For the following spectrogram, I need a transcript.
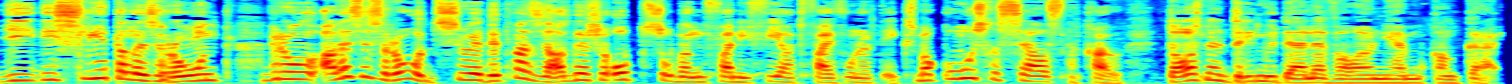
Die die sleutel is rond. Ek bedoel, alles is rond. So dit was Zander se opsomming van die Fiat 500X. Maar kom ons gesels nou gou. Daar's nou 3 modelle waarin jy hom kan kry.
